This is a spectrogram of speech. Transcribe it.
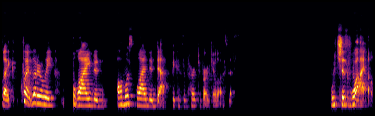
Like, quite literally blind and almost blind in death because of her tuberculosis, which is wild.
